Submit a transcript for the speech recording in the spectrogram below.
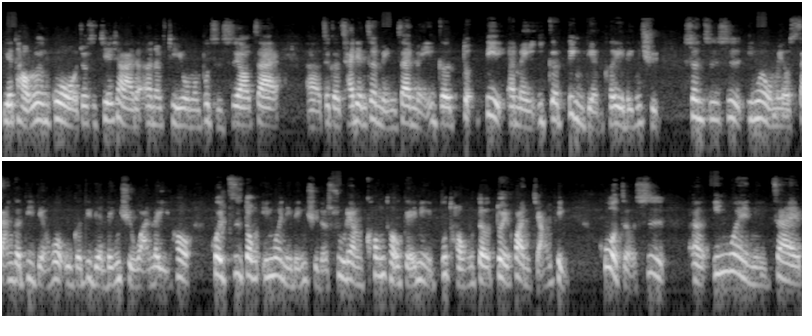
也讨论过，就是接下来的 NFT，我们不只是要在呃，这个踩点证明在每一个地呃每一个定点可以领取，甚至是因为我们有三个地点或五个地点领取完了以后，会自动因为你领取的数量空投给你不同的兑换奖品，或者是呃因为你在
